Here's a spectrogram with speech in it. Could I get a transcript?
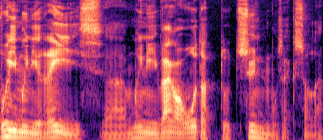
või mõni reis, äh, mõni väga oodatud sündmus, eks ole.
